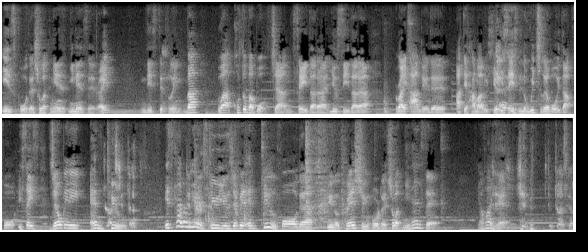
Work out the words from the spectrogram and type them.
is for the 小学2年 ,2 年生, right? This discipline. But は言葉ぼっちゃん say that、uh, you see that、uh, right under the 当てはまる here it says you know, which level is that for? It says Jeopardy N2. It's kind of weird to use Jeopardy N2 for the you know question for the 小学2年生。やばいね。知知ってますよ。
